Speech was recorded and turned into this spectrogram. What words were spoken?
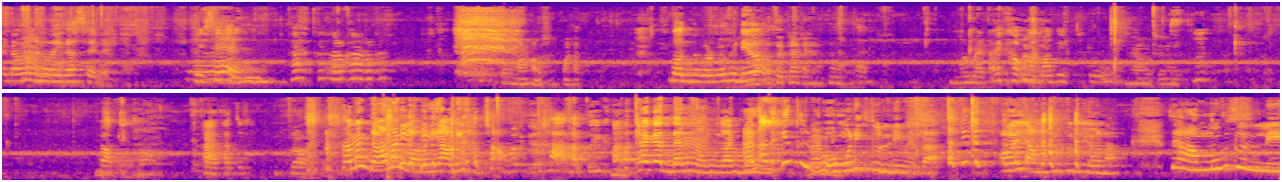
এটা আমার হয়ে গেছে রে হয়েছে খা, খা, আরও খা, আরও খা। বন্ধ করব ভিডিও? কত আমার বেটাই খাও। আমাকে একটু। খা তুই। আমি খাচ্ছি। দেন না লাগবে না। তুই ভৌমনি তুললি মেদা ওই আমাকে তুলিও না। তুই আম্মুক তুললি।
